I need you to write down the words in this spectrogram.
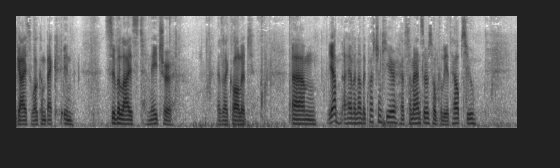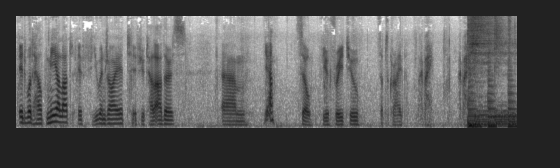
guys, welcome back in civilized nature, as I call it. Um, yeah, I have another question here, have some answers, hopefully it helps you. It would help me a lot if you enjoy it, if you tell others. Um, yeah, so feel free to subscribe. Bye bye. バイ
